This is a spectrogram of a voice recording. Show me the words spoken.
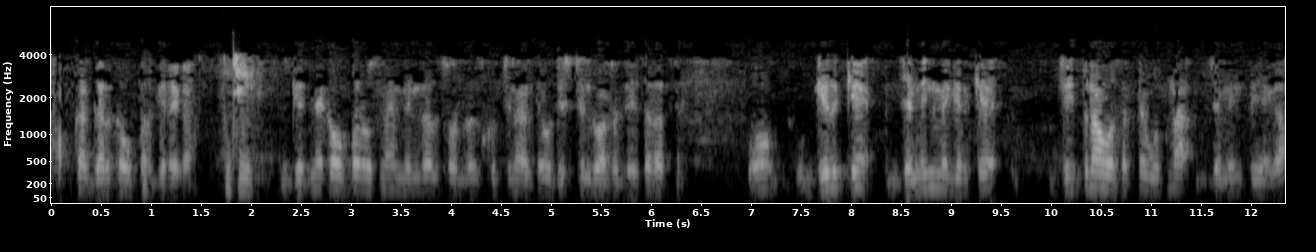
आपका घर का ऊपर गिरेगा। जी। गिरने का ऊपर उसमें मिनरल सोनरल कुछ नहीं रहते वो डिस्टिल्ड वाटर जैसे रहते वो गिर के ज़मीन में गिर के जितना हो सकता है उतना ज़मीन पिएगा।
